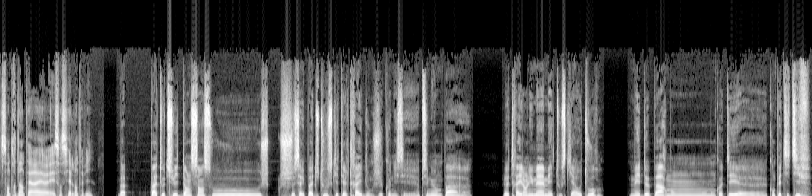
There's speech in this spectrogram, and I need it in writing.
centre d'intérêt euh, essentiel dans ta vie? Bah, pas tout de suite dans le sens où je ne savais pas du tout ce qu'était le trail, donc je connaissais absolument pas euh, le trail en lui-même et tout ce qu'il y a autour. Mais de par mon, côté compétitif,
